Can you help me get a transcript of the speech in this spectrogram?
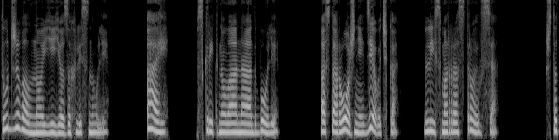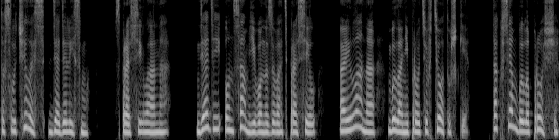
тут же волной ее захлестнули. «Ай!» — вскрикнула она от боли. «Осторожнее, девочка!» Лисмар расстроился. «Что-то случилось, дядя Лисм?» — спросила она. Дядей он сам его называть просил, а Илана была не против тетушки. Так всем было проще,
